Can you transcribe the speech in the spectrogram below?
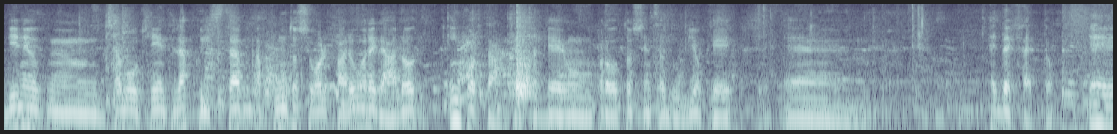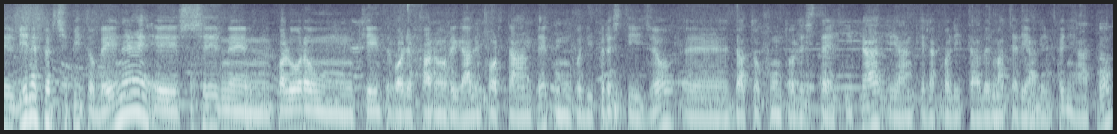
viene, mh, diciamo, il cliente l'acquista appunto se vuole fare un regalo importante perché è un prodotto senza dubbio che eh, ed effetto. E viene percepito bene e se ne, qualora un cliente voglia fare un regalo importante, comunque di prestigio, eh, dato appunto l'estetica e anche la qualità del materiale impegnato,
